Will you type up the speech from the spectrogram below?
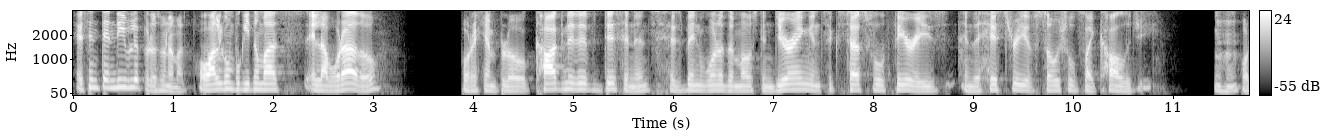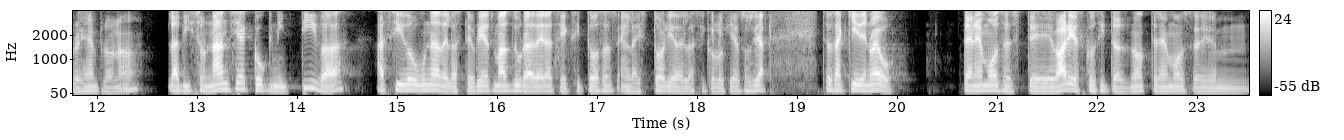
Es entendible, pero suena mal. O algo un poquito más elaborado. Por ejemplo, cognitive dissonance has been one of the most enduring and successful theories in the history of social psychology. Por ejemplo, ¿no? La disonancia cognitiva ha sido una de las teorías más duraderas y exitosas en la historia de la psicología social. Entonces aquí de nuevo tenemos este, varias cositas, ¿no? Tenemos em,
